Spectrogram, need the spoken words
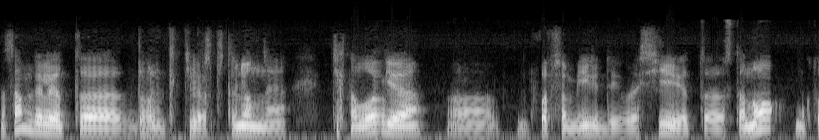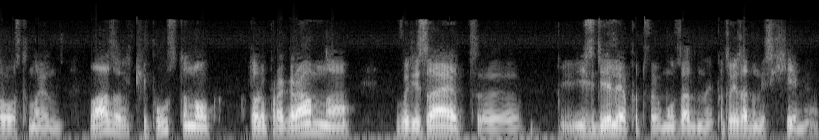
На самом деле это довольно-таки распространенная технология э, во всем мире, да и в России. Это станок, у которого установлен лазер, ЧПУ станок, который программно вырезает э, изделия по, твоему заданной, по твоей заданной схеме.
